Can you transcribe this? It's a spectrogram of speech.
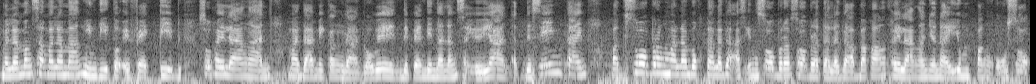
malamang sa malamang hindi to effective. So kailangan madami kang gagawin. Depende na lang sa'yo yan. At the same time, pag sobrang malamok talaga, as in sobra-sobra talaga, baka ang kailangan nyo na yung pang-usok.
